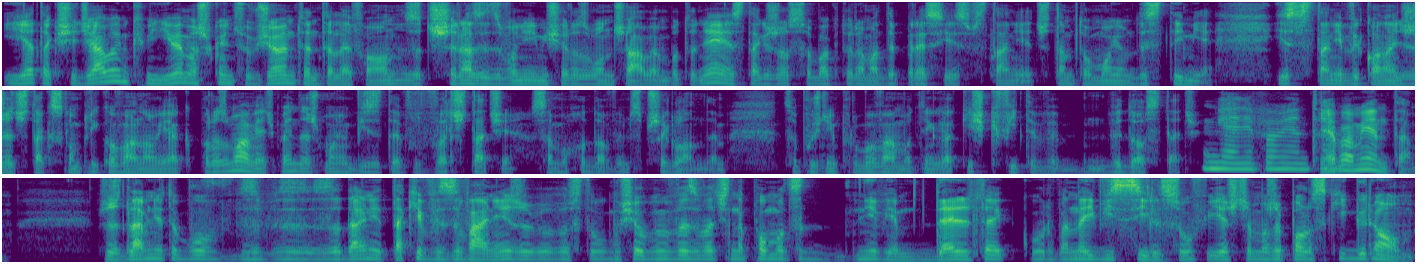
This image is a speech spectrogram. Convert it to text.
I ja tak siedziałem, kminiłem, aż w końcu wziąłem ten telefon, ze trzy razy dzwoniłem i się rozłączałem, bo to nie jest tak, że osoba, która ma depresję jest w stanie, czy tam tą moją dystymię, jest w stanie wykonać rzecz tak skomplikowaną, jak porozmawiać. Pamiętasz moją wizytę w warsztacie samochodowym z przeglądem, co później próbowałem od niego jakieś kwity wy, wydostać. Nie, nie pamiętam. Ja pamiętam. Przecież dla mnie to było zadanie, takie wyzwanie, że po prostu musiałbym wezwać na pomoc, nie wiem, Deltę, kurwa, Navy Sealsów i jeszcze może polski Grom.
